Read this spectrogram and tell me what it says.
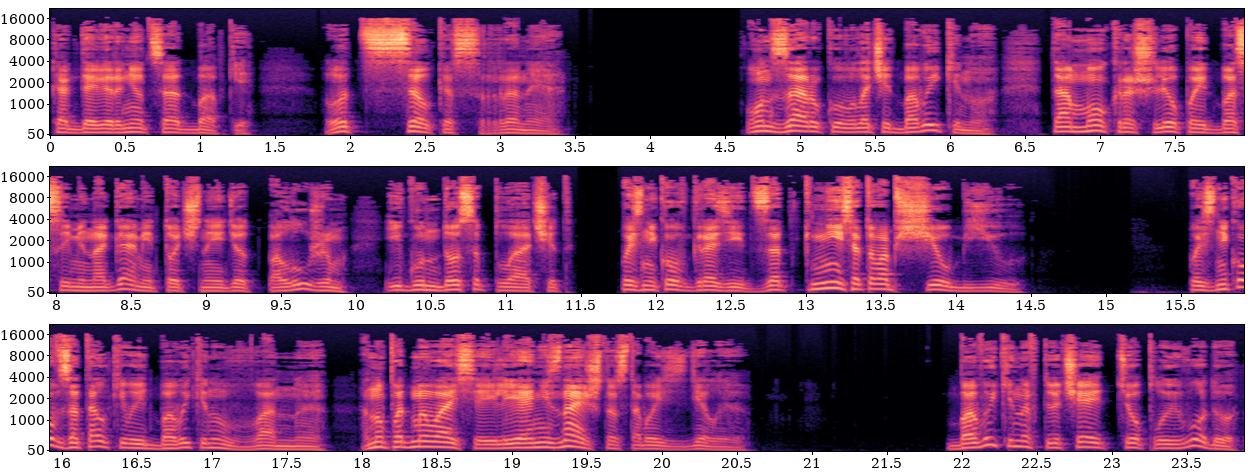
когда вернется от бабки. Вот ссылка сраная. Он за руку волочит Бавыкину, та мокро шлепает босыми ногами, точно идет по лужам, и Гундоса плачет. Поздняков грозит «Заткнись, а то вообще убью!» Поздняков заталкивает Бавыкину в ванную. «А ну подмывайся, или я не знаю, что с тобой сделаю!» Бавыкина включает теплую воду,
